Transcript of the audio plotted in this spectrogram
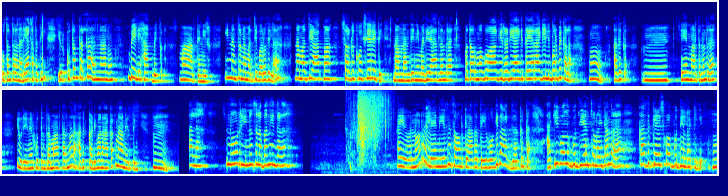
ಕುತಂತ್ರ ನಡೆಯಾಕತ್ತೈತಿ. ಇವ್ರ ಕುತಂತ್ರಕ್ಕೆ ನಾನು ಬೇಲಿ ಹಾಕ್ಬೇಕು. ಮಾಡ್ತೀನಿ ಇನ್ನಂತೂ ನಮ್ಮ ಅಜ್ಜಿ ಬರೋದಿಲ್ಲ. ನಮ್ಮ ಅಜ್ಜಿ ಆತ್ಮ ಸ್ವರ್ಗಕ್ಕೆ ಹೋಗಿ ಸೇರೈತಿ. ನಮ್ಮ ನಂದಿನಿ ಮದುವೆ ಆದ್ಲಂದ್ರೆ ಮತ್ತು ಅವ್ರ ಮಗು ಆಗಿ ರೆಡಿ ಆಗಿ ತಯಾರಾಗಿ ಇಲ್ಲಿ ಬರಬೇಕಲ್ಲ. ಹ್ಞೂ ಅದಕ್ಕೆ ಏನು ಮಾಡ್ತಾನಂದ್ರೆ ಇವ್ರು ಏನೇನು ಕುತಂತ್ರ ಮಾಡ್ತಾರೆ ನೋಡ ಅದಕ್ಕೆ ಕಡಿವಾನ ಹಾಕಕ್ಕೆ ನಾನು ಇರ್ತೀನಿ. ಹ್ಞೂ ಅಲ್ಲ, ನೋಡ್ರಿ ಇನ್ನೊಂದ್ಸಲ ಬಂದಿಂದಾಳ ಅಯ್ಯೋ, ನೋಡ್ರಿ ಇಲ್ಲಿ ನೀರಿನ ಸೌಂಡ್ ಕೇಳತೈತಿ. ಹೋಗಿದ ಜಗಕ್ಕ ಆಕಿಗೆ ಒಂದು ಬುದ್ಧಿ ಏನು ಚಲೋ ಐತಂದ್ರ ಕದ್ದು ಕೇಳಿಸ್ಕೊಳ್ಳೋ ಬುದ್ಧಿ ಇಲ್ಲ ಆಕಿಗೆ. ಹ್ಞೂ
